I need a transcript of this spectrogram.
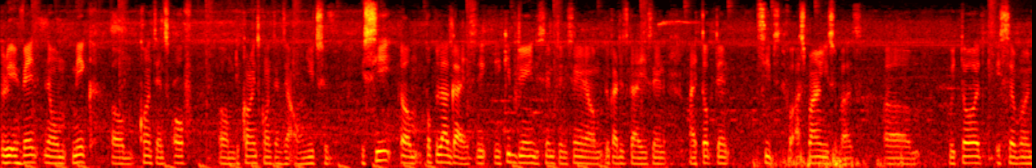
reinvent you know make um, content of um, the current content that are on YouTube you see um, popular guys they, they, keep doing the same thing saying um, look at this guy he's saying my top 10 tips for aspiring youtubers um, we thought a seven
